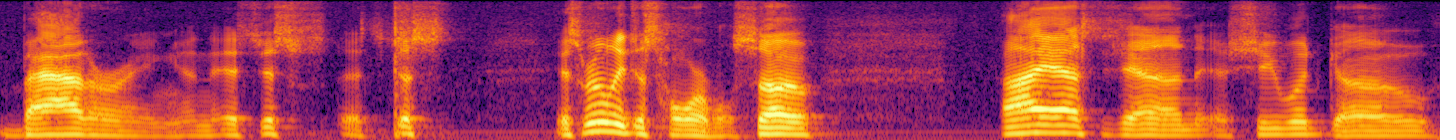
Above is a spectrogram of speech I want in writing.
battering. And it's just it's just it's really just horrible. So i asked jen if she would go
